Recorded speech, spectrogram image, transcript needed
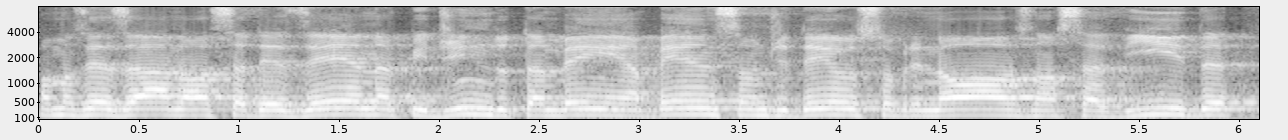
Vamos rezar a nossa dezena, pedindo também a bênção de Deus sobre nós, nossa vida,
